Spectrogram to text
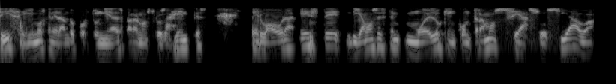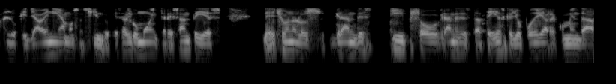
Sí, seguimos generando oportunidades para nuestros agentes, pero ahora este, digamos, este modelo que encontramos se asociaba a lo que ya veníamos haciendo, que es algo muy interesante y es, de hecho, uno de los grandes tips o grandes estrategias que yo podría recomendar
